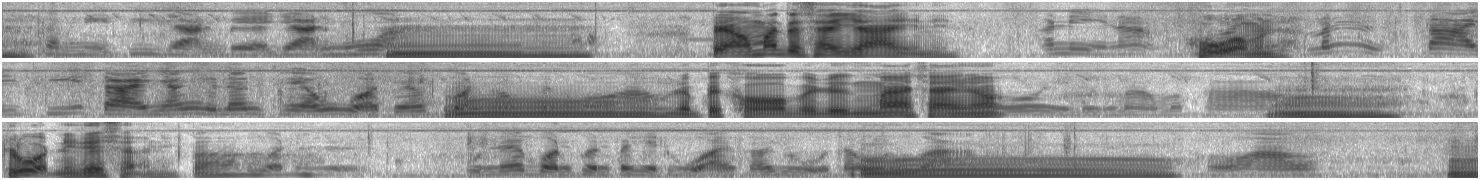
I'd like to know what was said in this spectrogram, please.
ที่ตำหนิที่ยานแบ่ยานงัว อืมไปเอามาแต่ใช้ยายอันนี้ อันนี้นะหัวมัน มันตายพี่ตายหยังอยู่นั่นแถวหัวแถวสวโอ้นเขาไปขอเอาแล้วไปขอไปดึงมาใช่เนาะโอ้ยดึงมาเอามะพร้าวอืมลวดนี่ด้วยซะนี่ป้าลวดคุณได้บนเพิ่นไปเฮ็ดหัวให้เขาอยู่เท่าโอ้ว่าขอเอาอืม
